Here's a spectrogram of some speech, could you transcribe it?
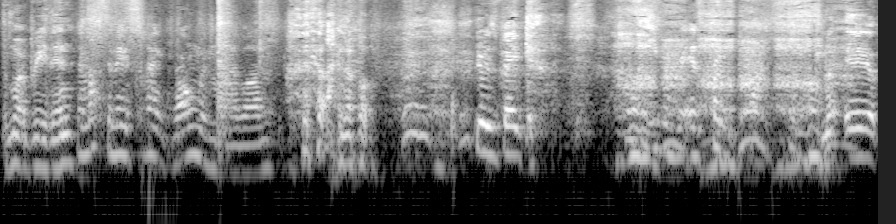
The more I breathe in, There must have been something wrong with my one. I know. It was fake. It wasn't even. It was pretty. My ear.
